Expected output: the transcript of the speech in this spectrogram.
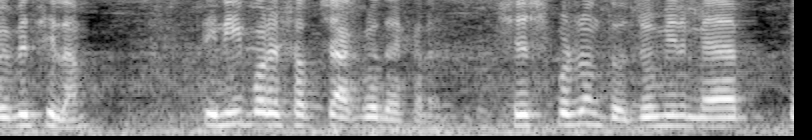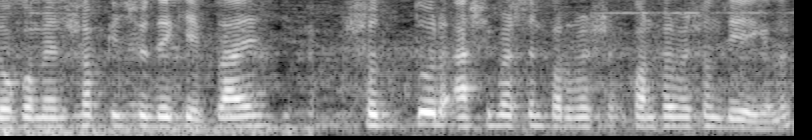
ভেবেছিলাম, তিনিই পরে সবচেয়ে আগ্রহ দেখালেন। শেষ পর্যন্ত জমির ম্যাপ ডকুমেন্ট সব কিছু দেখে প্রায় সত্তর আশি পার্সেন্ট কনফার্মেশন দিয়ে গেলেন।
